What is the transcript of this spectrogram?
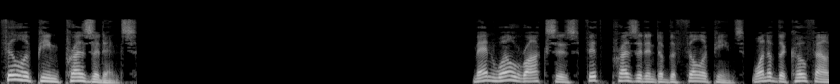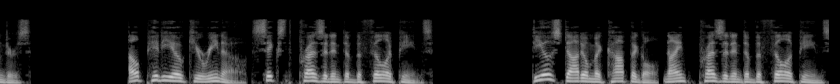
Philippine presidents Manuel Roxas, fifth president of the Philippines, one of the co-founders. Elpidio Quirino, sixth president of the Philippines. Diosdado Macapagal, ninth president of the Philippines.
